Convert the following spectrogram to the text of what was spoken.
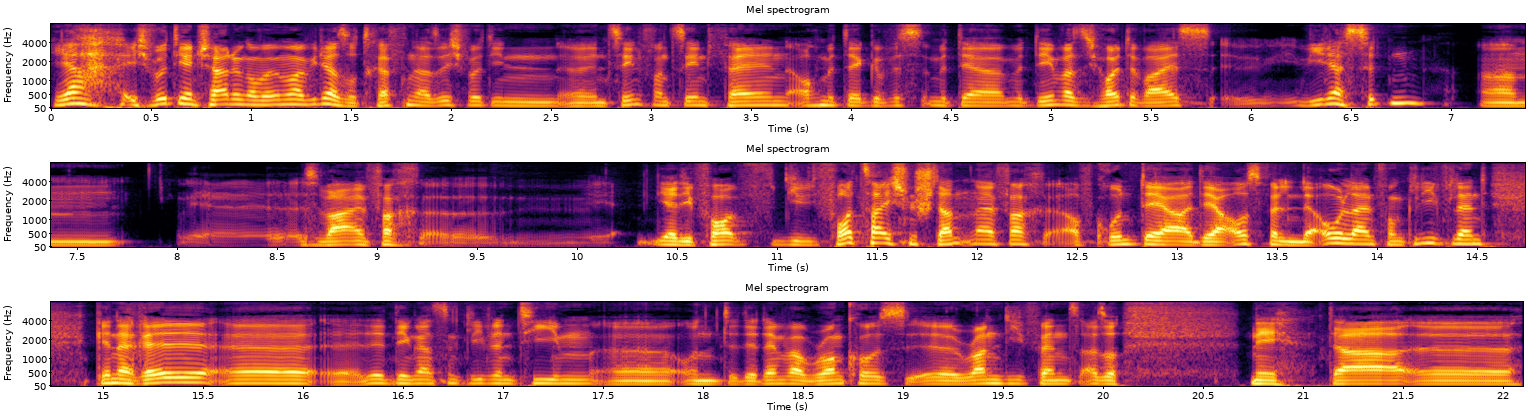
Ja, ich würde die Entscheidung aber immer wieder so treffen. Also ich würde ihn äh, in 10 von 10 Fällen, auch mit der gewiss, mit der, mit dem, was ich heute weiß, äh, wieder sitten. Ähm, äh, es war einfach, äh, ja, die, Vor die Vorzeichen standen einfach aufgrund der, der Ausfälle in der O-Line von Cleveland, generell äh, dem ganzen Cleveland-Team äh, und der Denver Broncos äh, Run-Defense. Also, nee, da, äh,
